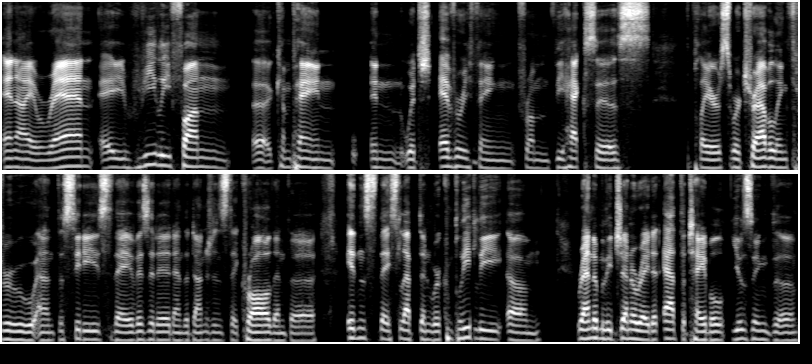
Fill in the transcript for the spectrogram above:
and I ran a really fun uh, campaign in which everything from the hexes the players were traveling through and the cities they visited and the dungeons they crawled and the inns they slept in were completely um, randomly generated at the table using the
